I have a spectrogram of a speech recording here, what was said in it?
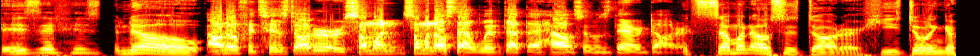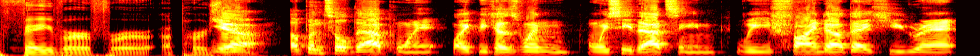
is it his? No, I don't know if it's his daughter or someone someone else that lived at the house. It was their daughter. It's someone else's daughter. He's doing a favor for a person. Yeah up until that point, like because when when we see that scene, we find out that Hugh Grant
